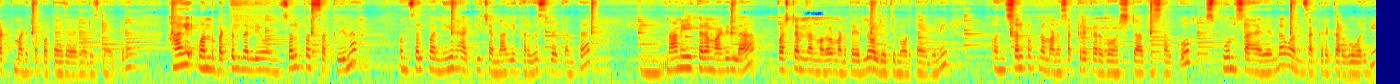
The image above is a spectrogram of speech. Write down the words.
ಕಟ್ ಮಾಡಿ ತಗೋತಾ ಇದ್ದಾಳೆ ನೋಡಿ ಸ್ನೇಹಿತರೆ. ಹಾಗೆ ಒಂದು ಬಟ್ಟಲದಲ್ಲಿ ಒಂದು ಸ್ವಲ್ಪ ಸಕ್ಕರೆನ ಒಂದು ಸ್ವಲ್ಪ ನೀರು ಹಾಕಿ ಚೆನ್ನಾಗಿ ಕರಗಿಸ್ಬೇಕಂತ. ನಾನು ಈ ಥರ ಮಾಡಿಲ್ಲ. ಫಸ್ಟ್ ಟೈಮ್ ನನ್ನ ಮಗಳು ಮಾಡ್ತಾಯಿದ್ಲು ಅವ್ರ ಜೊತೆ ನೋಡ್ತಾ ಇದ್ದೀನಿ. ಒಂದು ಸ್ವಲ್ಪ ಪ್ರಮಾಣ ಸಕ್ಕರೆ ಕರಗೋ ಅಷ್ಟಾದರೆ ಸಾಕು. ಸ್ಪೂನ್ ಸಹಾಯದಿಂದ ಒಂದು ಸಕ್ಕರೆ ಕರಗೋವರೆಗೆ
